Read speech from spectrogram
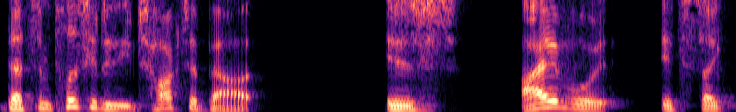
That simplicity that you talked about is I've it's like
